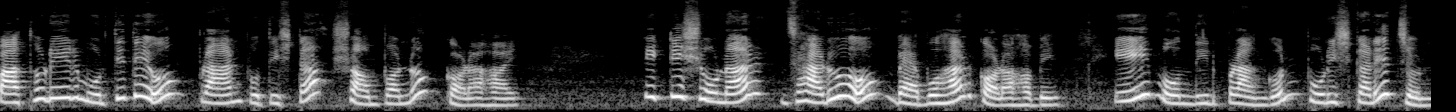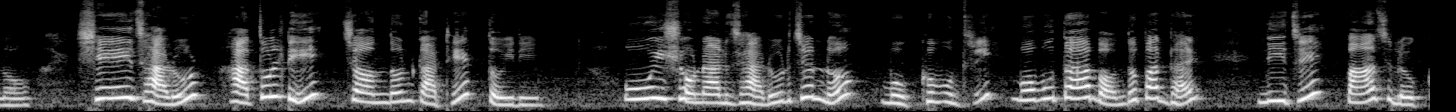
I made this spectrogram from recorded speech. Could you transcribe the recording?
পাথরের মূর্তিতেও প্রাণ প্রতিষ্ঠা সম্পন্ন করা হয়। একটি সোনার ঝাড়ুও ব্যবহার করা হবে। এই মন্দির প্রাঙ্গণ পরিষ্কারের জন্য। সেই ঝাড়ুর হাতলটি চন্দন কাঠের তৈরি। ওই সোনার ঝাড়ুর জন্য মুখ্যমন্ত্রী মমতা বন্দ্যোপাধ্যায় নিজে পাঁচ লক্ষ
